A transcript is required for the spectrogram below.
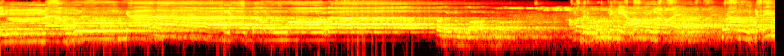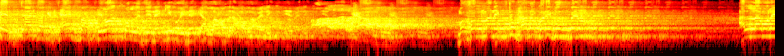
إنه كان توابا صدق الله আমাদের প্রত্যেকে আমল নামায় কোরআনুল করিমের চার ভাগের এক ভাগ তেলাওয়াত করলে যে নাকি ওই নাকি আল্লাহ আমাদের আমল নামায় লিখে দিয়ে দেয় সুবহানাল্লাহ। মুসলমান একটু ভালো করে বুঝবেন আল্লাহ বলে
